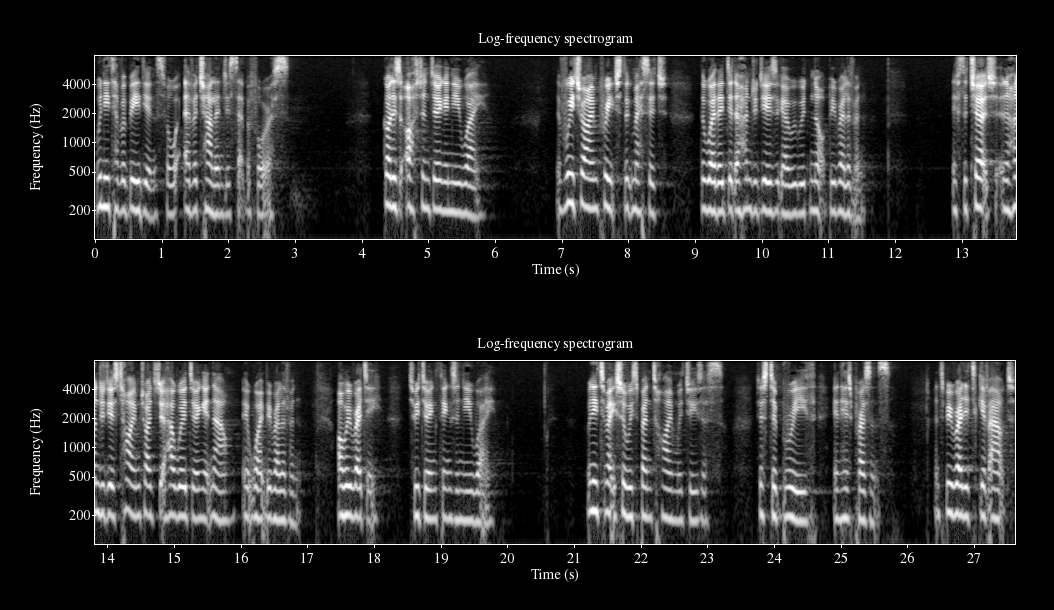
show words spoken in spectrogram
We need to have obedience for whatever challenge is set before us. God is often doing a new way. If we try and preach the message the way they did 100 years ago, we would not be relevant. If the church in 100 years' time tried to do it how we're doing it now, it won't be relevant. Are we ready to be doing things a new way? We need to make sure we spend time with Jesus, just to breathe in his presence, and to be ready to give out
